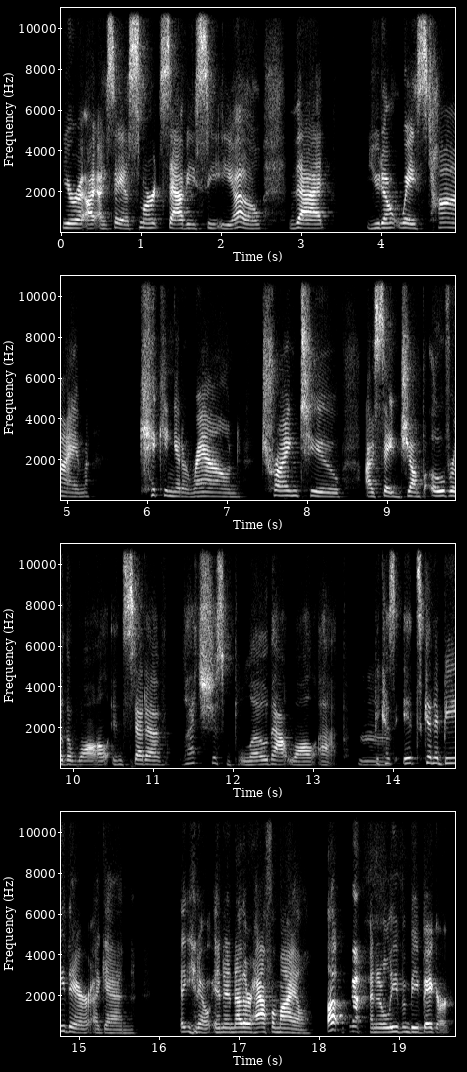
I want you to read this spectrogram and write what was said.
you're, I, I say, a smart, savvy CEO that you don't waste time kicking it around, trying to, I say, jump over the wall instead of let's just blow that wall up mm. because it's going to be there again, you know, in another half a mile up yeah. and it'll even be bigger.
